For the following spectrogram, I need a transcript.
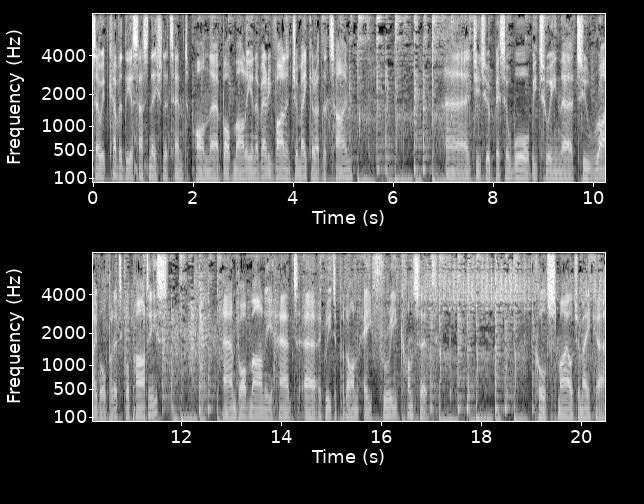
So it covered the assassination attempt on uh, Bob Marley in a very violent Jamaica at the time. Uh, due to a bitter war between uh, two rival political parties. And Bob Marley had uh, agreed to put on a free concert called Smile Jamaica.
